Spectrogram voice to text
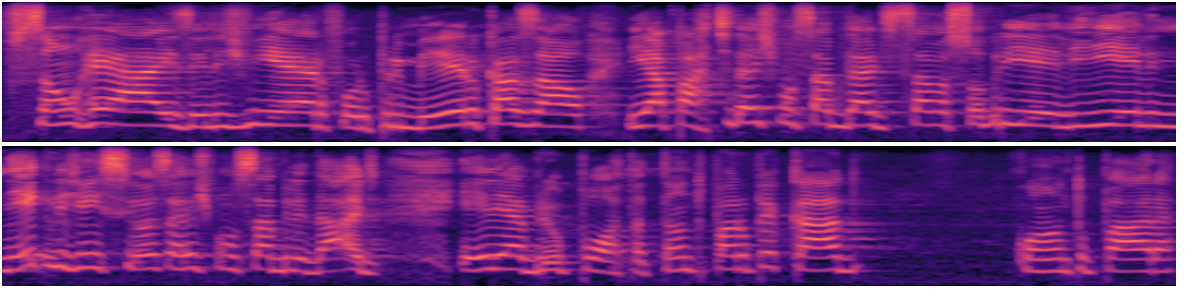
São reais, eles vieram, foram o primeiro casal, e a partir da responsabilidade que estava sobre ele, e ele negligenciou essa responsabilidade, ele abriu porta tanto para o pecado quanto para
